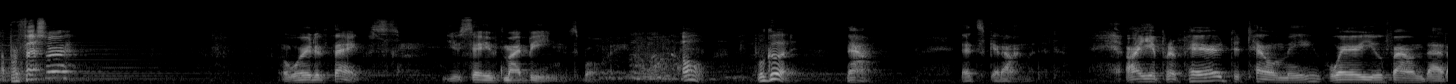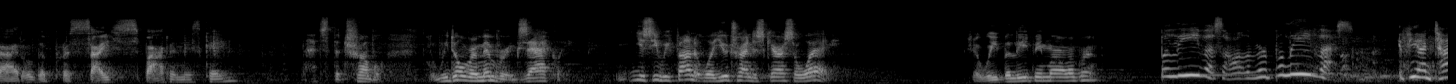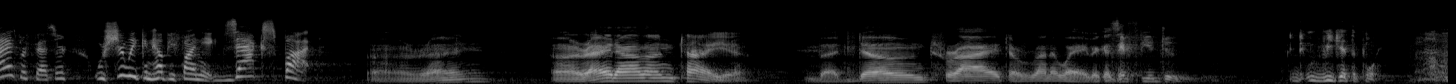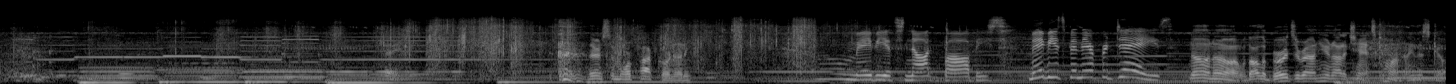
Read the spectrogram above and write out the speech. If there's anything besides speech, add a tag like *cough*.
A professor? A word of thanks. You saved my beans, boy. Oh, well, good. Now, let's get on with it. Are you prepared to tell me where you found that idol, the precise spot in this cave? That's the trouble. We don't remember exactly. You see, we found it while you were trying to scare us away. Shall we believe him, Oliver? Believe us, Oliver. Believe us. If you untie us, Professor, we're sure we can help you find the exact spot. All right. All right, I'll untie you. But don't try to run away, because if you do, We get the point. Hey. *clears throat* There's some more popcorn, honey. Oh, maybe it's not Bobby's. Maybe it's been there for days. No, no. With all the birds around here, not a chance. Come on, honey, let's go.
